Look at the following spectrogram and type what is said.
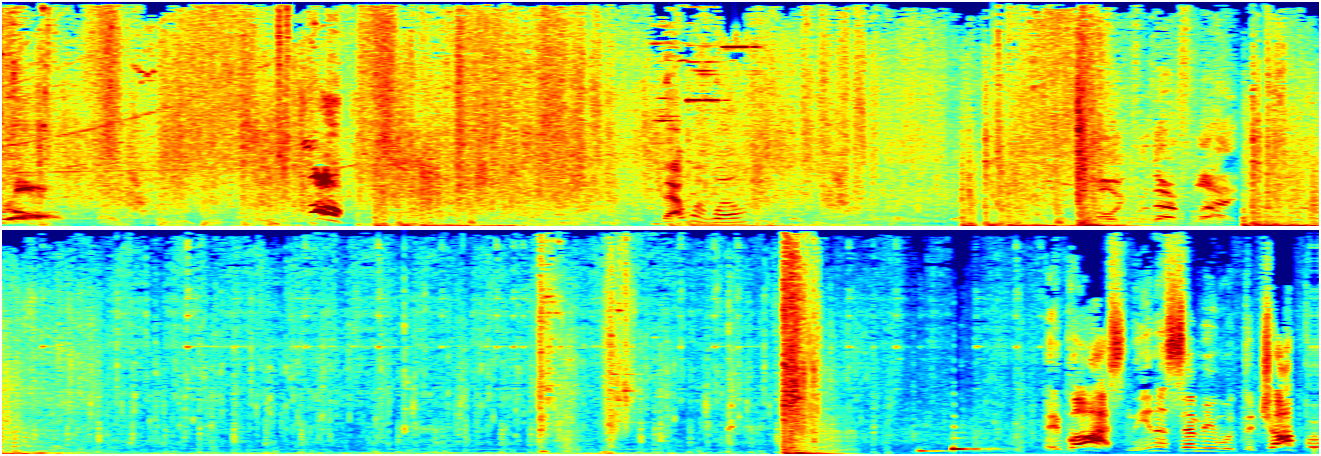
brawl. Ah! That went well. Going for their flank. Hey, boss, Neenah sent me with the chopper.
